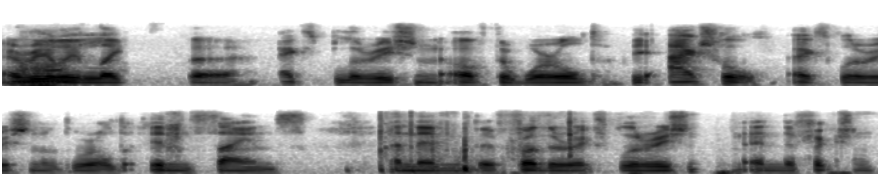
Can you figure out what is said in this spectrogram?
I really uh-huh. liked the exploration of the world, the actual exploration of the world in science, and then the further exploration in the fiction.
